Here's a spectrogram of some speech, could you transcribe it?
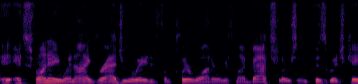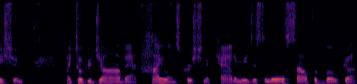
it, it's funny when I graduated from Clearwater with my bachelor's in physical education. I took a job at Highlands Christian Academy, just a little south of Boca,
